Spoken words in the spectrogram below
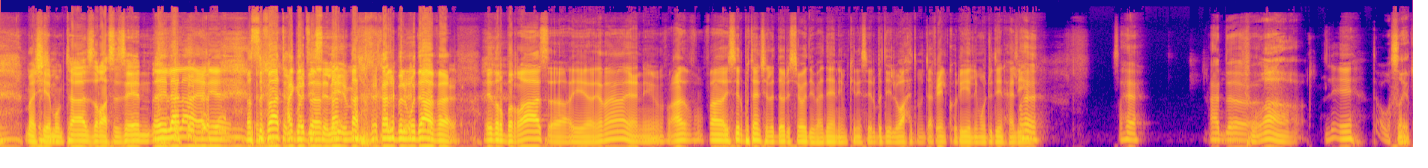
ماشي ممتاز راسه زين إيه، لا لا يعني الصفات حقت. قلب المدافع يضرب بالراس آه، يعني فيصير بوتنشل للدوري السعودي بعدين يمكن يصير بديل واحد من المدافعين الكوريين اللي موجودين حاليا. صحيح. صحيح. عاد آه، شوار ليه؟ تو صير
